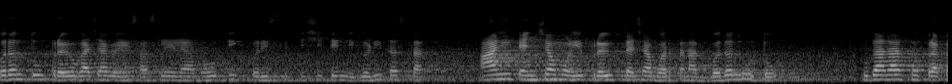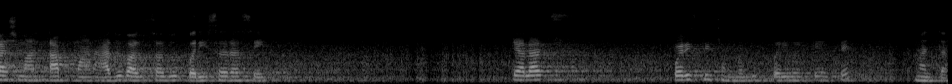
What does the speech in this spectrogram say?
परंतु प्रयोगाच्या वेळेस असलेल्या भौतिक परिस्थितीशी ते निगडीत असतात आणि त्यांच्यामुळे प्रयुक्ताच्या वर्तनात बदल होतो. उदाहरणार्थ प्रकाशमान तापमान आजूबाजूचा जो परिसर असेल त्यालाच परिस्थिती संबंधित परिवर्ते असे म्हणतात.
